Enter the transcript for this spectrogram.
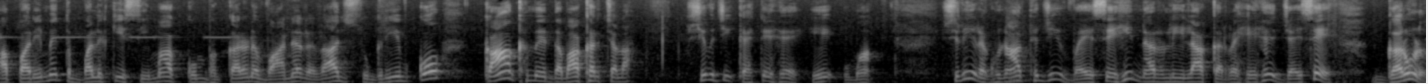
अपरिमित बल की सीमा कुंभकर्ण वानर राज सुग्रीव को कांख में दबाकर चला। शिव जी कहते हैं, हे उमा श्री रघुनाथ जी वैसे ही नरलीला कर रहे हैं, जैसे गरुण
